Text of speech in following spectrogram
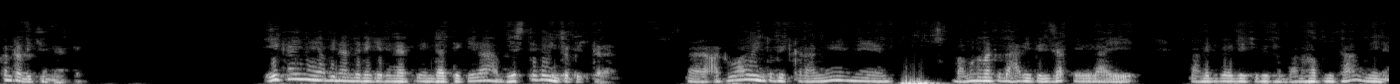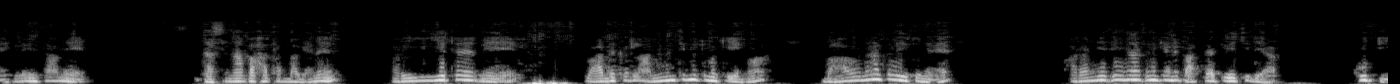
කන්ට්‍රඩික්ෂන් එකක්. ඒකයි මේ අභිනන්දනය කෙරෙන්නේ නැති වෙන්නේ නැත්තේ කියලා වෙස්ට් එක ඉන්ටර්ප්‍රිට් කරන්නේ. අටුවාව ඉන්ටර්ප්‍රිට් කරන්නේ මේ බමුණු මතද හරි පිළිසක් ඒ වෙලාවේ ළඟදී ප්‍රවේශ කිසි බණහක් නිසා මේ නැහැ. ඒ නිසා මේ දර්ශනා පහතබ්බ ගැන හරියට මේ වාද කරලා අන්තිමටම කියනවා භාවනා කළ යුතු නැහැ. අරණ්‍ය සීනාසන කියන්නේ පස්ස ඇති වෙච්ච දෙයක්. කුටි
